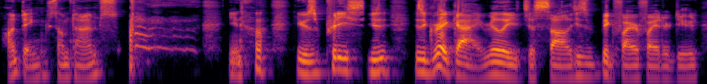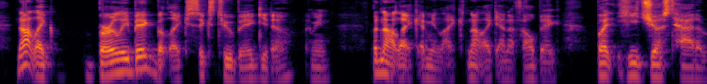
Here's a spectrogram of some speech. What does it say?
hunting sometimes." you know, he was a pretty. He's a great guy, really, just solid. He's a big firefighter, dude. Not like burly big, but like six two big. You know, I mean but not like I mean like not like NFL big. But he just had a,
